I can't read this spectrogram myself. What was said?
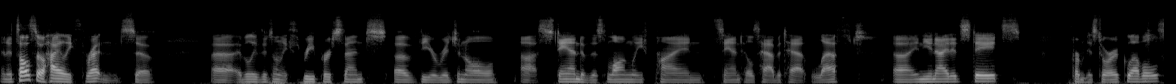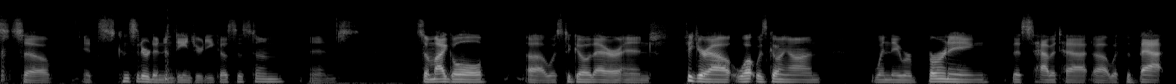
And it's also highly threatened. So uh, I believe there's only 3% of the original uh, stand of this longleaf pine sandhills habitat left uh, in the United States from historic levels. So it's considered an endangered ecosystem. And so my goal uh, was to go there and figure out what was going on when they were burning this habitat uh, with the bat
